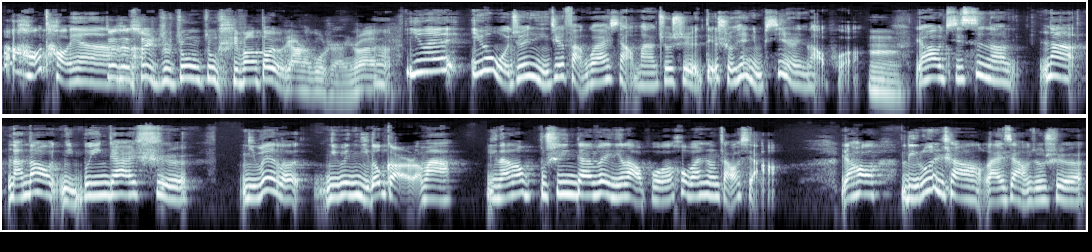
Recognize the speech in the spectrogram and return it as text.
啊，好讨厌啊！对对，所以中中中西方都有这样的故事，你说？因为因为我觉得你这反过来想嘛，就是首先你不信任你老婆，嗯，然后其次呢，那难道你不应该是你为了你为你都嗝儿了吗？你难道不是应该为你老婆后半生着想？然后理论上来讲，就是。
